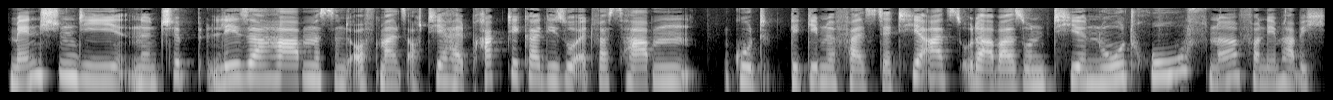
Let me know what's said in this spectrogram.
Menschen, die einen Chip-Leser haben. Es sind oftmals auch Tierheilpraktiker, die so etwas haben gut, gegebenenfalls der Tierarzt oder aber so ein Tiernotruf, ne, von dem habe ich,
